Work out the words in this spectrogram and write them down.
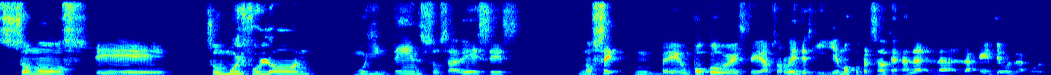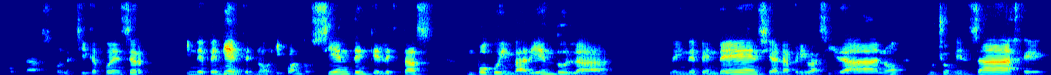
Somos, eh, son muy fulón, muy intensos a veces, no sé, mm, eh, un poco este, absorbentes. Y hemos conversado que acá la, la, la gente o, la, o, o las, o las chicas pueden ser independientes, ¿no? Y cuando sienten que le estás un poco invadiendo la, independencia, la privacidad, ¿no? Mucho mensaje,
